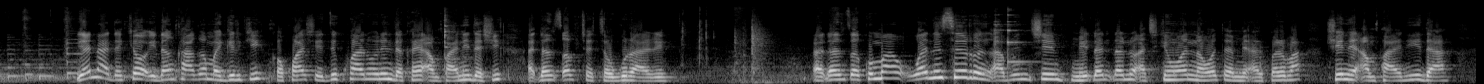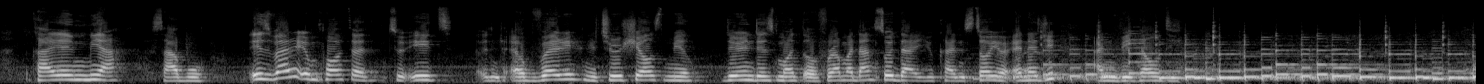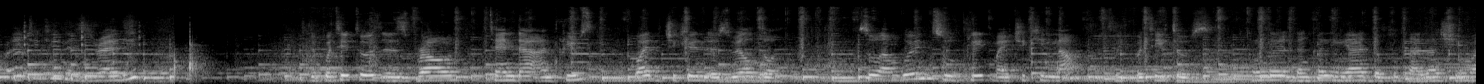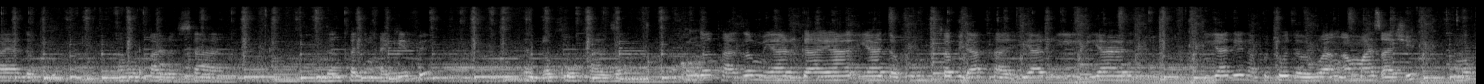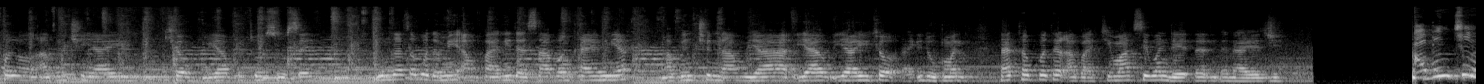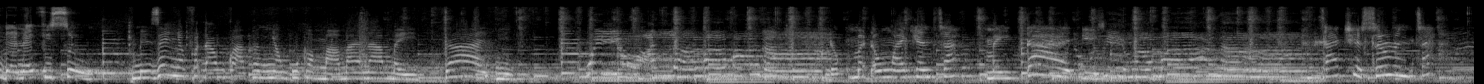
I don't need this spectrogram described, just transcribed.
Yana da kyau idan ka gama girki ka kwashe duk kwanonin da ka yi amfani da shi a ɗan tsaftace gurare. A kuma wani sirrin abinci mai ɗanɗano a cikin wannan watan mai alfarma shine amfani da kayan miya sabo. It's very important to eat a very nutritious meal. During this month of ramadan so that you can store your energy and be healthy. The chicken is ready. The potatoes is brown tender and crisp while the chicken is well done. So i'm going to plate my chicken now with potatoes. Kunga dankalin ya dafu kaza shi ma ya dafu an fara sa dankalin a gefe dan ɗauko kaza kunga kaza mu ya riga ya dafu saboda haka ya daina fito da ruwa in an matsa shi kuma ƙwallon abincin ya yi kyau ya fito sosai. Kun ga saboda yi amfani da sabon kayan miya abincin namu ya yi kyau a ido kuma na tabbatar a baki ma sai wanda ya ɗanɗana ya ji. Abincin da na fi so, me zan ya faɗa muku akan miyan kukan mama na mai daɗi. Da kuma ɗan wakenta mai daɗi. Ta ce sirrinta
